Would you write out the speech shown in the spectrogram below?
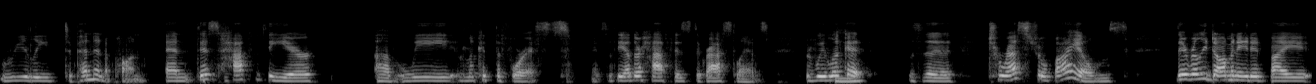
really dependent upon and this half of the year um, we look at the forests. Right? So the other half is the grasslands. But if we look Mhm. at the terrestrial biomes, they're really dominated by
